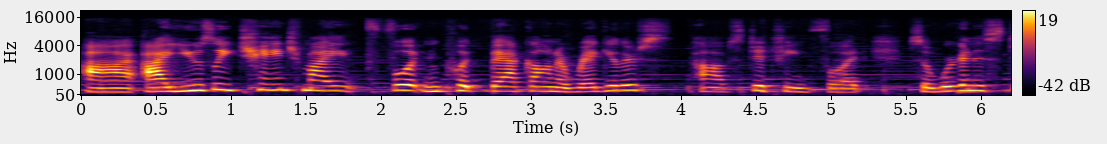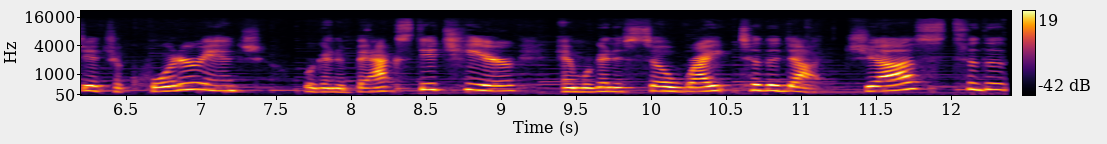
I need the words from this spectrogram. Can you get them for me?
Uh, I usually change my foot and put back on a regular uh, stitching foot. So we're going to stitch a quarter inch. We're going to back stitch here and we're going to sew right to the dot, just to the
